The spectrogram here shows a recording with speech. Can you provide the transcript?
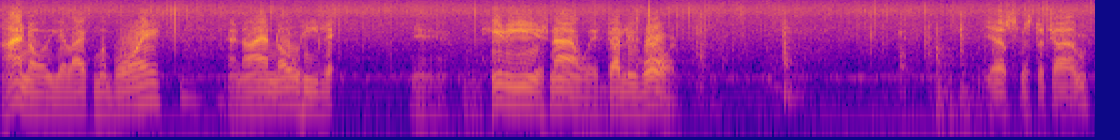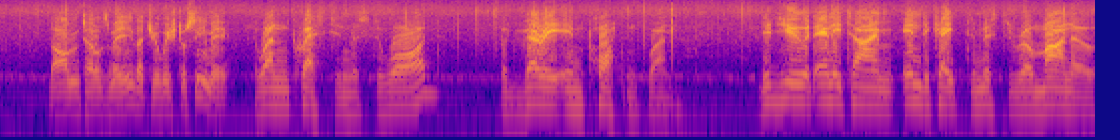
I know you like my boy, and I know he. Li- Yeah, here he is now with Dudley Ward. Yes, Mr. Chan. Don tells me that you wish to see me. One question, Mr. Ward, but very important one. Did you at any time indicate to Mr. Romano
